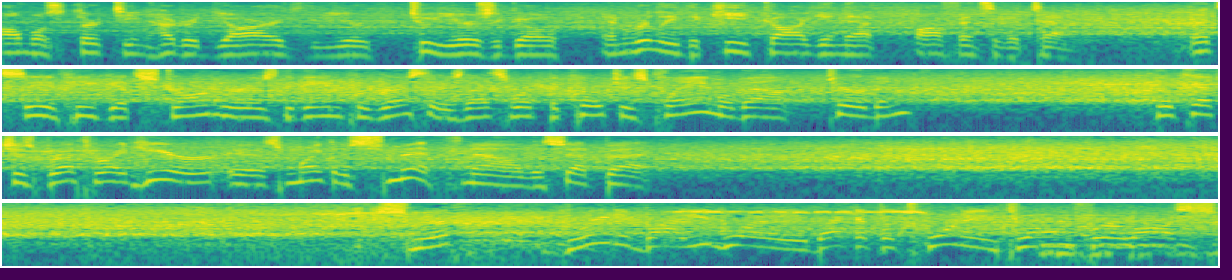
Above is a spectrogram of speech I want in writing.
almost 1,300 yards the year, two years ago, and really the key cog in that offensive attack. Let's see if he gets stronger as the game progresses. That's what the coaches claim about Turbin. He'll catch his breath right here as Michael Smith now the setback. Smith greeted by Eguae back at the 20, thrown for a loss.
